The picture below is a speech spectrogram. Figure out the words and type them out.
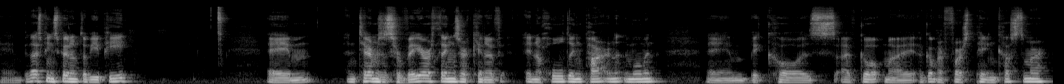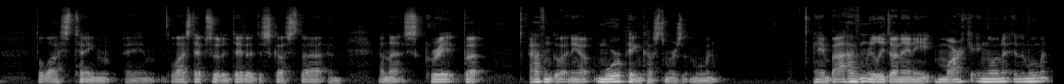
um, but that's been SpinUp WP. Um, in terms of Surveyor, things are kind of in a holding pattern at the moment um, because I've got my I got my first paying customer. The last time, um, the last episode I did, I discussed that, and and that's great. But I haven't got any more paying customers at the moment. Um, but I haven't really done any marketing on it at the moment,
